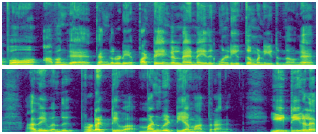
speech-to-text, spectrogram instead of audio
அப்போ அவங்க தங்களுடைய பட்டயங்கள்னா என்ன? இதுக்கு முன்னாடி யுத்தம் பண்ணிக்கிட்டு இருந்தவங்க அதை வந்து ப்ரொடக்டிவாக மண்வெட்டியாக மாற்றுறாங்க ஈட்டிகளை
